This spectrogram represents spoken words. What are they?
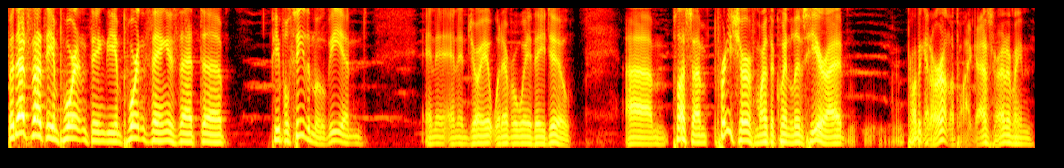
But that's not the important thing. The important thing is that uh, people see the movie and and and enjoy it whatever way they do. Um, plus, I'm pretty sure if Martha Quinn lives here, I probably got her on the podcast, right? I mean,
